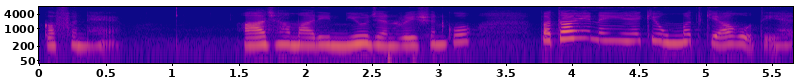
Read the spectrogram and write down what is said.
کفن ہے۔ آج ہماری نیو جنریشن کو پتہ ہی نہیں ہے کہ امت کیا ہوتی ہے۔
